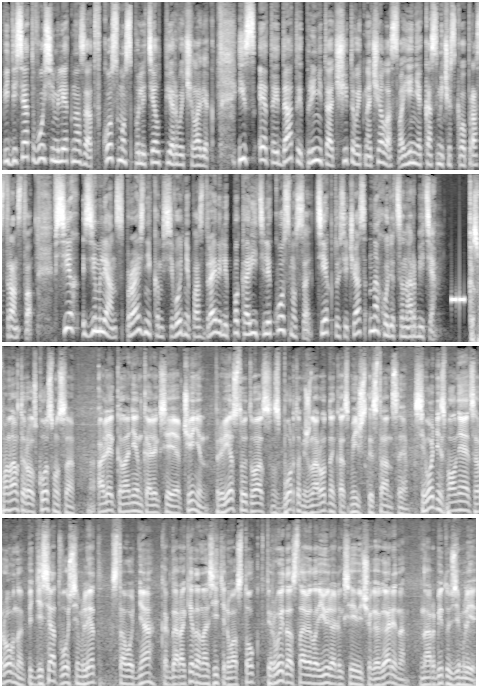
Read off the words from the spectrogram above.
58 лет назад, в космос полетел первый человек. И с этой даты принято отсчитывать начало освоения космического пространства. Всех землян с праздником сегодня поздравили покорители космоса, те, кто сейчас находится на орбите. Космонавты Роскосмоса Олег Кононенко и Алексей Овчинин приветствуют вас с борта Международной космической станции. Сегодня исполняется ровно 58 лет с того дня, когда ракета-носитель «Восток» впервые доставила Юрия Алексеевича Гагарина на орбиту Земли,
